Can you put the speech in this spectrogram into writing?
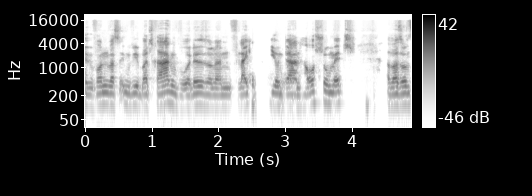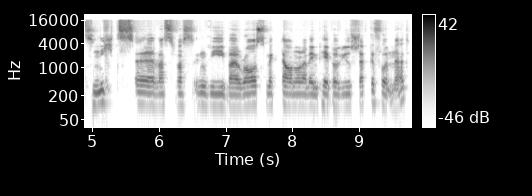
äh, gewonnen, was irgendwie übertragen wurde, sondern vielleicht hier und da ein Hausshow-Match, aber sonst nichts, äh, was, was irgendwie bei Raw, SmackDown oder den Pay-Per-Views stattgefunden hat.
